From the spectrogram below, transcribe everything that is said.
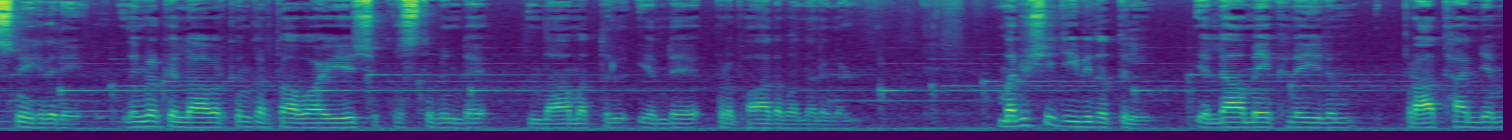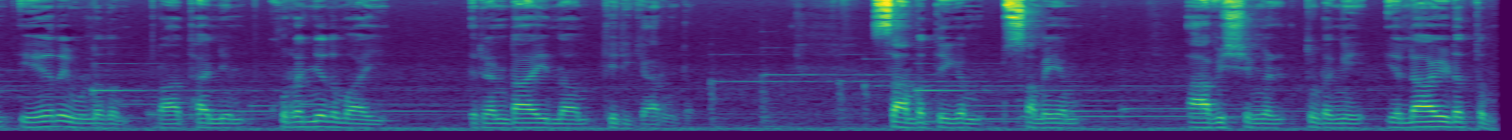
സ്നേഹിതരെ നിങ്ങൾക്കെല്ലാവർക്കും കർത്താവായ യേശു ക്രിസ്തുവിന്റെ നാമത്തിൽ എന്റെ പ്രഭാത വന്ദനങ്ങൾ മനുഷ്യ ജീവിതത്തിൽ എല്ലാ മേഖലയിലും പ്രാധാന്യം ഏറെ ഉള്ളതും പ്രാധാന്യം കുറഞ്ഞതുമായി രണ്ടായി നാം തിരിക്കാറുണ്ട്. സാമ്പത്തികം സമയം ആവശ്യങ്ങൾ തുടങ്ങി എല്ലായിടത്തും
